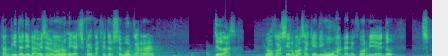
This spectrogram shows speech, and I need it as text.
tapi kita tidak bisa memenuhi ekspektasi tersebut karena jelas lokasi rumah sakit di Wuhan dan di Korea itu 10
